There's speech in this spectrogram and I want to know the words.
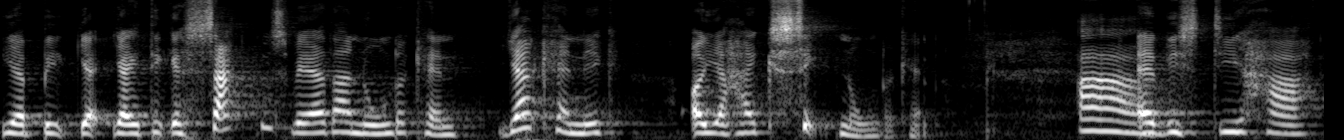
jeg, be, jeg, jeg, det kan sagtens være, at der er nogen, der kan. Jeg kan ikke, og jeg har ikke set nogen, der kan Ah, at hvis de har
